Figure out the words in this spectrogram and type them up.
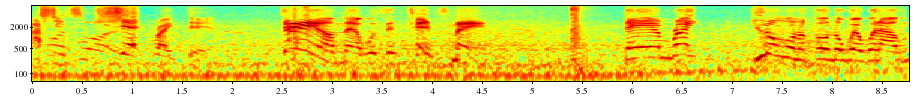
I seen some shit right there. Damn, that was intense, man. Damn right. You don't want to go nowhere without me.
